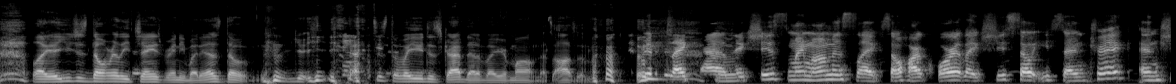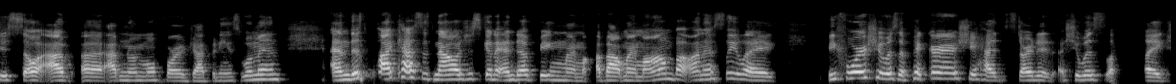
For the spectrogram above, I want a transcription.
like you just don't really change for anybody. That's dope. just the way you describe that about your mom. That's awesome. really like that. Like she's my mom is like so hardcore. Like she's so eccentric and she's so ab- uh, abnormal for a Japanese woman. And this podcast is now just gonna end up being my about my mom. But honestly, like before she was a picker, she had started. She was like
